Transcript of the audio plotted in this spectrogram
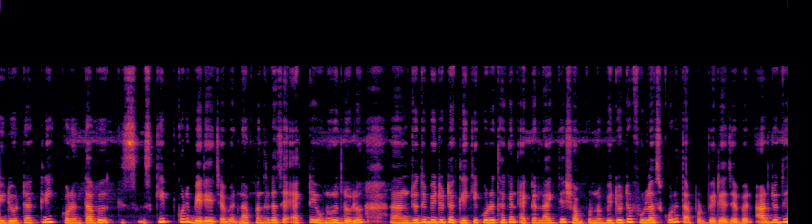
ভিডিওটা ক্লিক করেন তবে স্কিপ করে বেরিয়ে যাবেন। না আপনাদের কাছে একটাই অনুরোধ রইল যদি ভিডিওটা ক্লিকই করে থাকেন, একটা লাইক দিয়ে সম্পূর্ণ ভিডিওটা ফুল আস করে তারপর বেরিয়ে যাবেন। আর যদি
